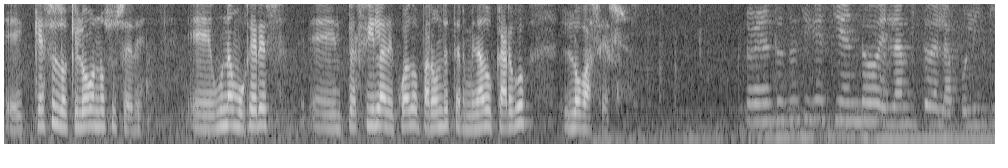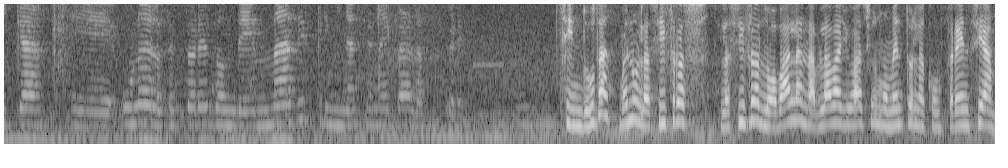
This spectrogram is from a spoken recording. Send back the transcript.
eh, que eso es lo que luego no sucede, eh, una mujer es el perfil adecuado para un determinado cargo, lo va a ser. Entonces sigue siendo el ámbito de la política uno de los sectores donde más discriminación hay para las mujeres. Sin duda, bueno, las cifras, las cifras lo avalan. Hablaba yo hace un momento en la conferencia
